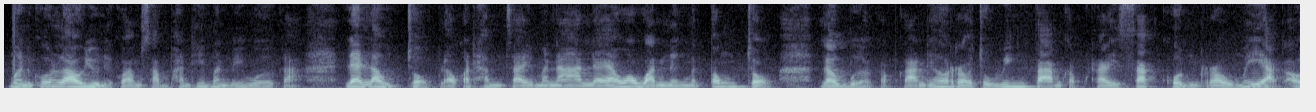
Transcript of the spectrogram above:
เหมือนคนเราอยู่ในความสัมพันธ์ที่มันไม่เวิร์กอะและเราจบเราก็ทำใจมานานแล้วว่าวันหนึ่งมันต้องจบ เราเบื่อกับการที่เราจะวิ่งตามกับใครสักคนเราไม่อยากเอา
